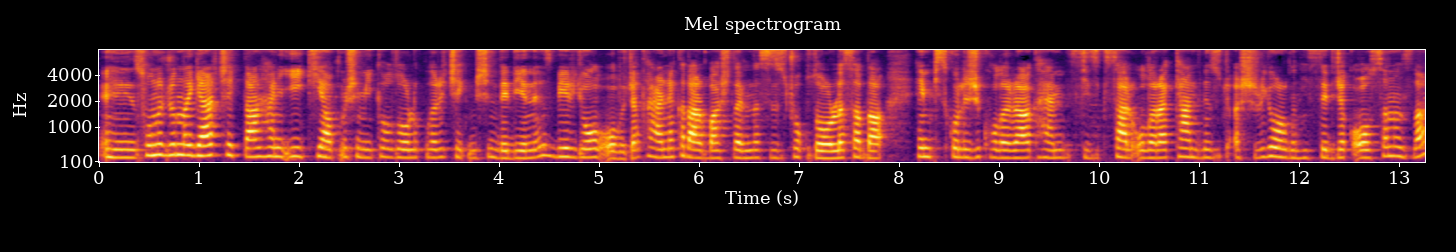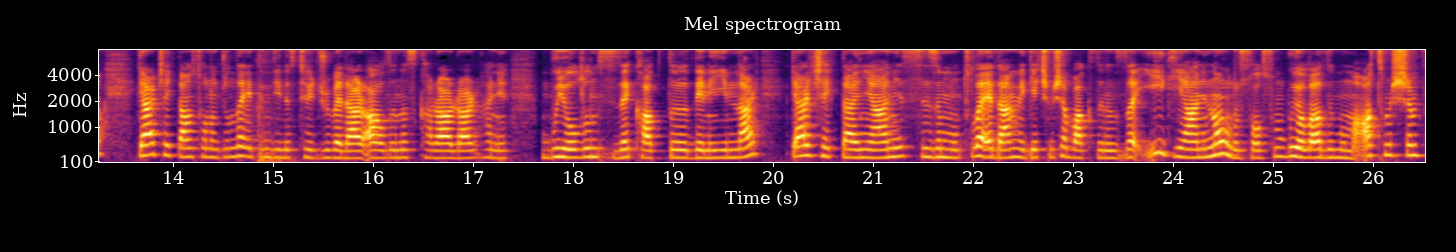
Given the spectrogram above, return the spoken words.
Ee, sonucunda gerçekten hani iyi ki yapmışım, iyi ki o zorlukları çekmişim dediğiniz bir yol olacak. Her ne kadar başlarında sizi çok zorlasa da hem psikolojik olarak hem fiziksel olarak kendinizi aşırı yorgun hissedecek olsanız da gerçekten sonucunda edindiğiniz tecrübeler, aldığınız kararlar, hani bu yolun size kattığı deneyimler gerçekten yani sizi mutlu eden ve geçmişe baktığınızda iyi ki yani ne olursa olsun bu yola adımımı atmışım.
